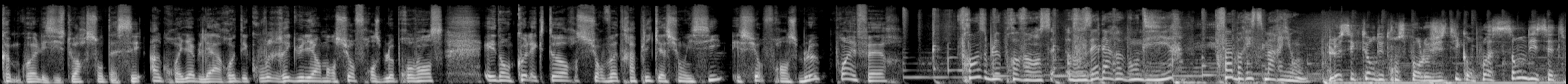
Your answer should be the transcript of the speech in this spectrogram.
Comme quoi, les histoires sont assez incroyables et à redécouvrir régulièrement sur France Bleu Provence et dans Collector sur votre application ici et sur francebleu.fr. France Bleu Provence vous aide à rebondir Fabrice Marion. Le secteur du transport logistique emploie 117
